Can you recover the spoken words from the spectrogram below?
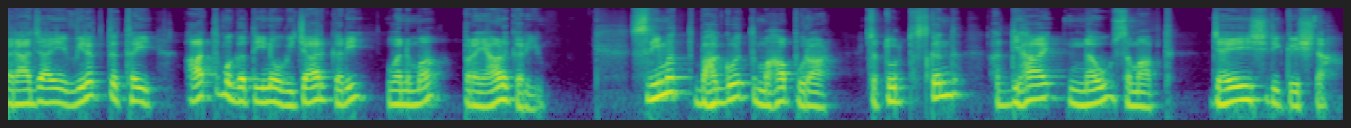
રાજાએ વિરક્ત થઈ આત્મગતિનો વિચાર કરી વનમાં પ્રયાણ કર્યું. શ્રીમદ ભાગવત મહાપુરાણ ચતુર્થ સ્કંદ અધ્યાય નવ સમાપ્ત. જય શ્રી કૃષ્ણ.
